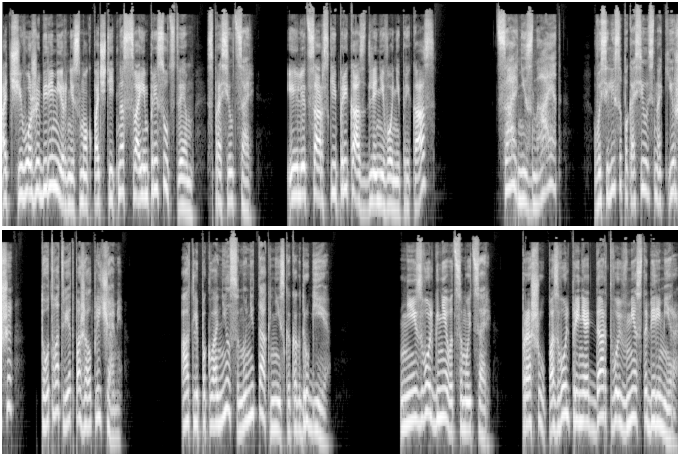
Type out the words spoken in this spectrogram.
«Отчего же Беремир не смог почтить нас своим присутствием?» — спросил царь. «Или царский приказ для него не приказ?» «Царь не знает?» Василиса покосилась на Кирше, тот в ответ пожал плечами. Атли поклонился, но не так низко, как другие. «Не изволь гневаться, мой царь. Прошу, позволь принять дар твой вместо Беремира».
